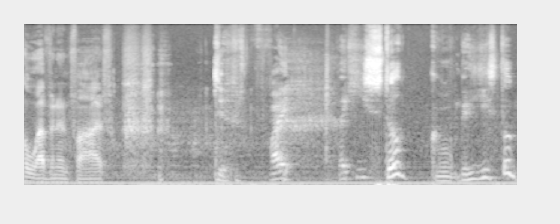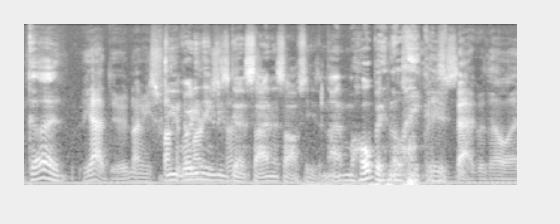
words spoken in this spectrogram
eleven and five. dude, fight. Like he's still, he's still good. yeah, dude. I mean, he's fucking. Dude, where do you think he's gonna sign this offseason? I'm hoping the Lakers. He's back with LA.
